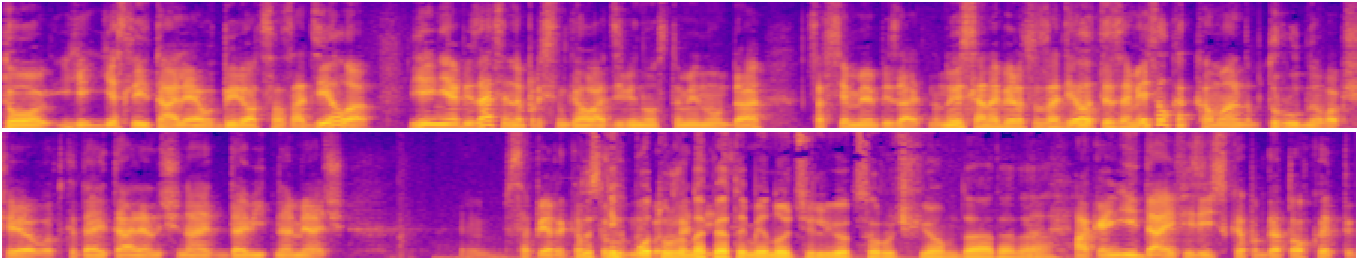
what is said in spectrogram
то если Италия берется за дело, ей не обязательно прессинговать 90 минут, да, совсем не обязательно. Но если она берется за дело, ты заметил, как командам трудно вообще, вот когда Италия начинает давить на мяч? Э, соперникам да с них пот уже на пятой минуте льется ручьем, да-да-да. Да. А, и да, и физическая подготовка, это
